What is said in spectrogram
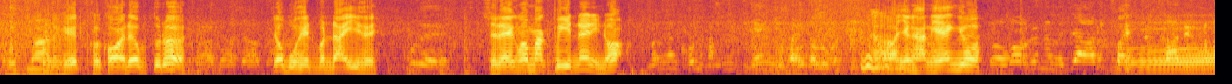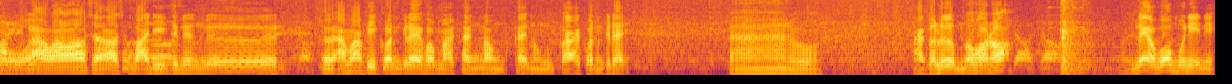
โอ้มาเลยเฮ็ดค่อยๆเด้อประตูเด้อเจ้าบ่เฮ็ดบันไดเฮ้ยแสดงว่ามักปีนได้นี่เนาะมันยังคนหันแห้งอยู่ไผกับลูกอะอ่ายังหันแฮงอยู่ ไปโอ้ข้าเด็กขนาดนี้เอาเอาเอาสาสบายดีอีกทีหนึงเด้อเออเอามาพี่ก่อนก็ได้พอมาทางน้องใกล้น้องลูกป่าก่อนก็ได้อ่าดูอ่าก็เริ่มเนาะพ่อเนาะเจ้าเจ้าแล้วว่ามื้อนี้นี่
